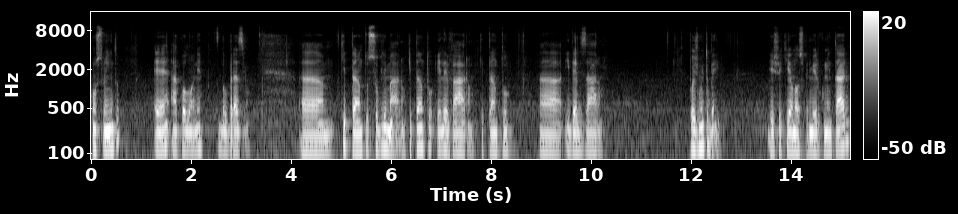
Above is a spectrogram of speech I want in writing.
construindo é a colônia no Brasil uh, que tanto sublimaram, que tanto elevaram, que tanto uh, idealizaram. Pois muito bem, este aqui é o nosso primeiro comentário.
